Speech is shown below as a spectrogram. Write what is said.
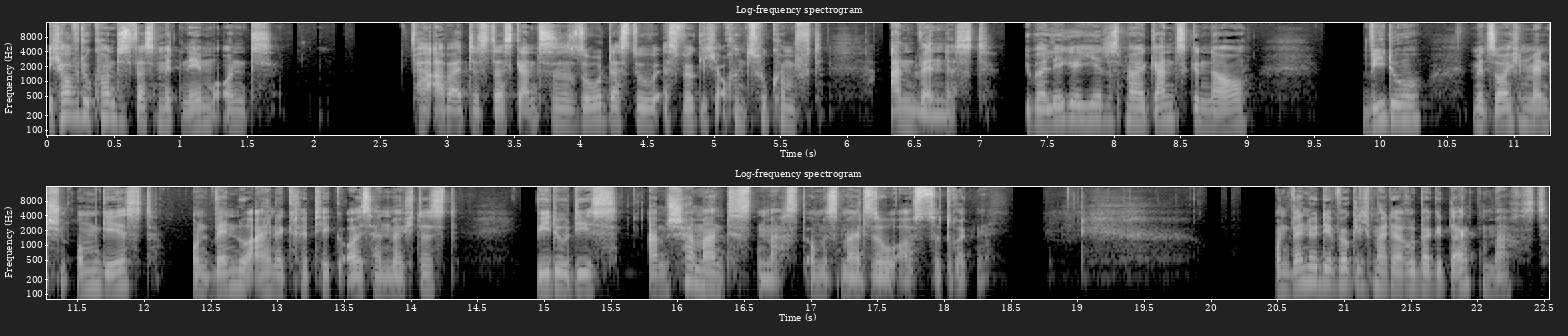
Ich hoffe, du konntest was mitnehmen und verarbeitest das Ganze so, dass du es wirklich auch in Zukunft anwendest. Überlege jedes Mal ganz genau, wie du mit solchen Menschen umgehst und wenn du eine Kritik äußern möchtest, wie du dies am charmantesten machst, um es mal so auszudrücken. Und wenn du dir wirklich mal darüber Gedanken machst,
